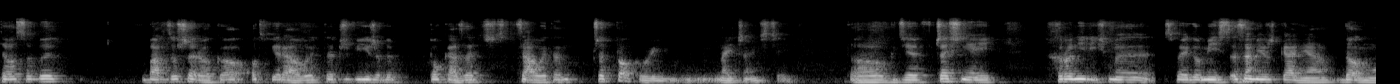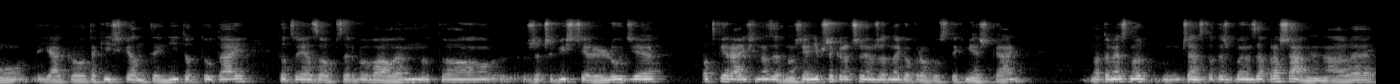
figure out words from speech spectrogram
te osoby bardzo szeroko otwierały te drzwi, żeby pokazać cały ten przedpokój najczęściej. To, gdzie wcześniej chroniliśmy swojego miejsca zamieszkania, domu, jako takiej świątyni, to tutaj to, co ja zaobserwowałem, no to rzeczywiście ludzie otwierali się na zewnątrz. Ja nie przekroczyłem żadnego progu z tych mieszkań, natomiast no, często też byłem zapraszany, no ale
